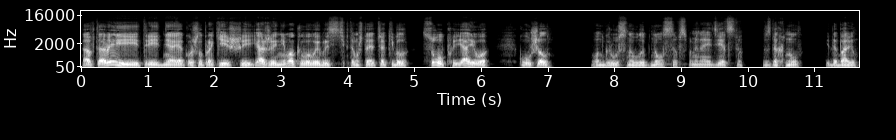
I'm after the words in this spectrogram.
а вторые три дня я кушал прокисший. Я же не мог его выбросить, потому что это все-таки был суп, я его кушал. Он грустно улыбнулся, вспоминая детство, вздохнул и добавил.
